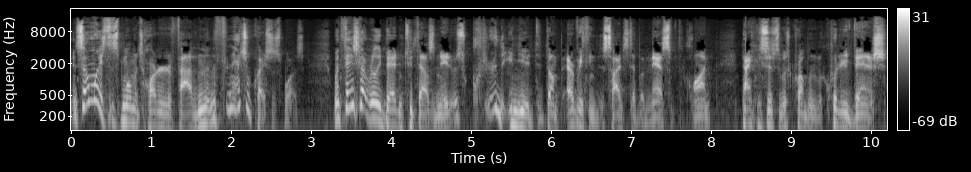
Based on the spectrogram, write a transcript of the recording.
In some ways, this moment's harder to fathom than the financial crisis was. When things got really bad in 2008, it was clear that you needed to dump everything to sidestep a massive decline. Banking system was crumbling, liquidity vanished.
